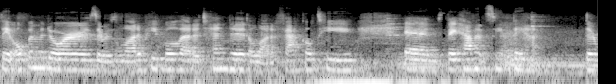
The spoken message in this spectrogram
they opened the doors. There was a lot of people that attended, a lot of faculty, and they haven't seen they ha- there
